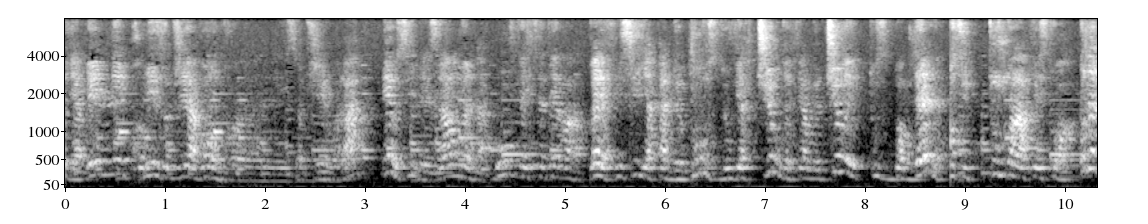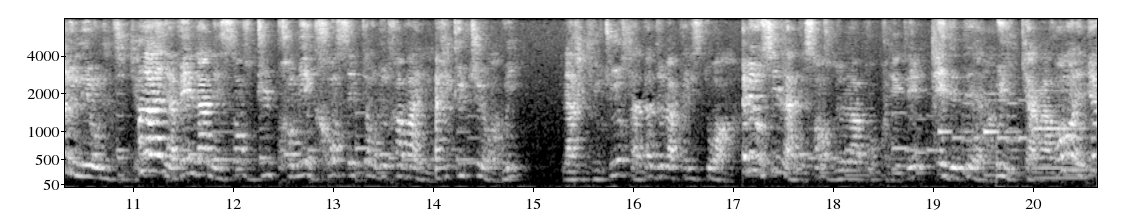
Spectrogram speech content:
il y avait les premiers objets à vendre, euh, les objets, voilà, et aussi les armes, la bouffe, etc. Bref, ici, il n'y a pas de bourse, d'ouverture, de fermeture et tout ce bordel. Ensuite, toujours à la préhistoire, on a le néolithique. Là, il y avait la naissance du premier grand secteur de travail, l'agriculture, oui. L'agriculture, ça date de la préhistoire. Il y avait aussi la naissance de la propriété et des terres. Oui, car avant, eh bien,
